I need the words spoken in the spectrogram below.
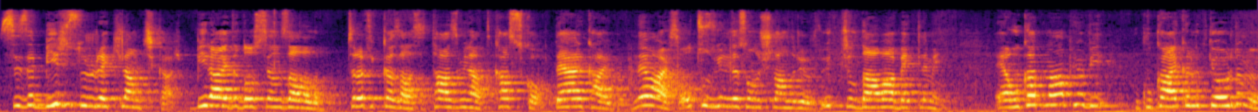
Size bir sürü reklam çıkar. Bir ayda dosyanızı alalım. Trafik kazası, tazminat, kasko, değer kaybı ne varsa 30 günde sonuçlandırıyoruz. 3 yıl dava beklemeyin. E avukat ne yapıyor? Bir hukuka aykırılık gördü mü?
